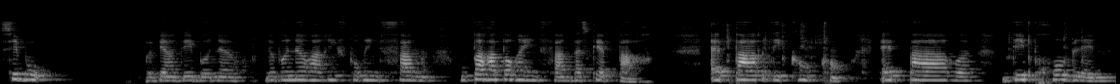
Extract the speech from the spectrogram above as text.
C'est beau. Regardez, bonheur. Le bonheur arrive pour une femme ou par rapport à une femme parce qu'elle part. Elle part des cancans, elle part euh, des problèmes,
